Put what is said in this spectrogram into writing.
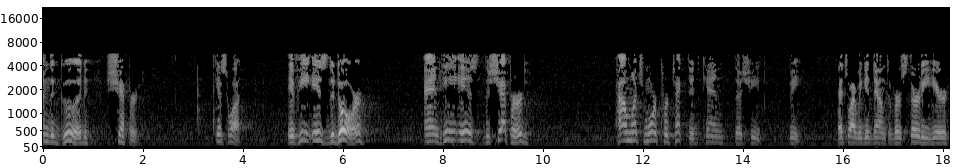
am the good shepherd. Guess what? If he is the door and he is the shepherd, how much more protected can the sheep be? That's why we get down to verse 30 here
